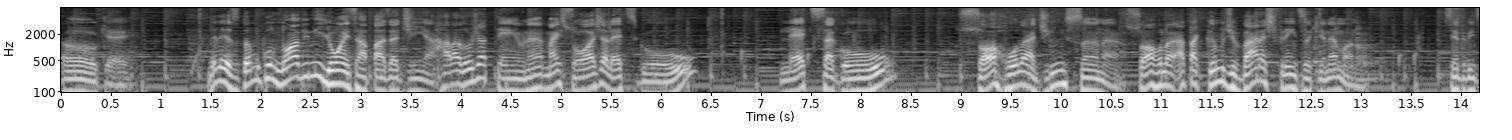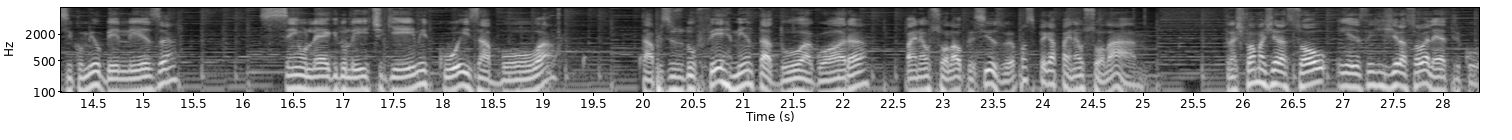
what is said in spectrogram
Ok. Beleza, estamos com 9 milhões, rapaziadinha. Ralador já tenho, né? Mais soja, let's go. Let's go. Só roladinha insana. Só rola... atacando de várias frentes aqui, né, mano? 125 mil, beleza. Sem o lag do late game, coisa boa. Tá, preciso do fermentador agora. Painel solar eu preciso? Eu posso pegar painel solar? Transforma girassol em adjacente de girassol elétrico.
